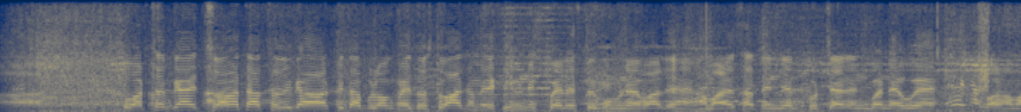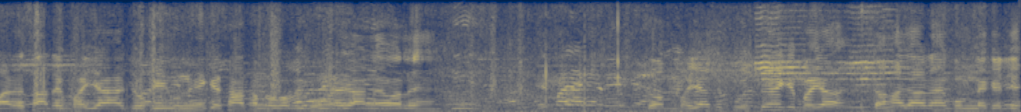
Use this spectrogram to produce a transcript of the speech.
व्हाट्सअप गाइस स्वागत है आप सभी का अर्पिता ब्लॉग में। दोस्तों आज हम एक यूनिक पैलेस पे घूमने वाले हैं। हमारे साथ इंडियन फ़ूड चैलेंज बने हुए हैं और हमारे साथ एक भैया है जो कि उन्हीं के साथ हम लोग अभी घूमने जाने वाले हैं। तो हम भैया से पूछते हैं कि भैया कहाँ जा रहे हैं घूमने के लिए?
